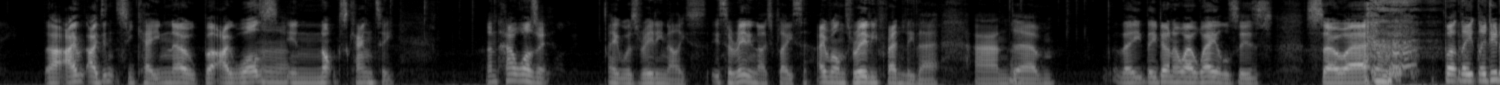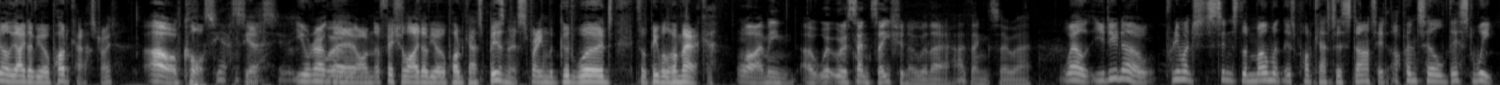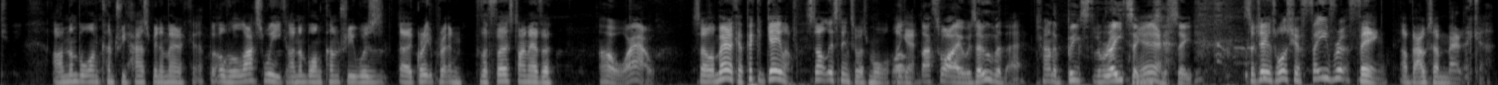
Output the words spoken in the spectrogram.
Uh, I I didn't see Kane, no, but I was Uh. in Knox County. And how was it? It was really nice. It's a really nice place. Everyone's really friendly there, and um, they they don't know where Wales is. So, uh, But they, they do know the IWO podcast, right? oh, of course, yes, yes. You were out there on official IWO podcast business, spreading the good word to the people of America. Well, I mean, uh, we're, we're a sensation over there. I think so. Uh, Well, you do know, pretty much since the moment this podcast has started, up until this week, our number one country has been America. But over the last week, our number one country was uh, Great Britain for the first time ever. oh wow! So, America, pick a game up. Start listening to us more Well, again. that's why I was over there trying to boost the ratings. Yeah. You see. So, James, what's your favourite thing about America?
